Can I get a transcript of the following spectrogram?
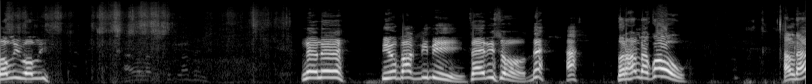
ভালোই ভালোই নে নে। তুইও বাগ দিবি চাইরিস দে হা, তোর হালটা কো হালটা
